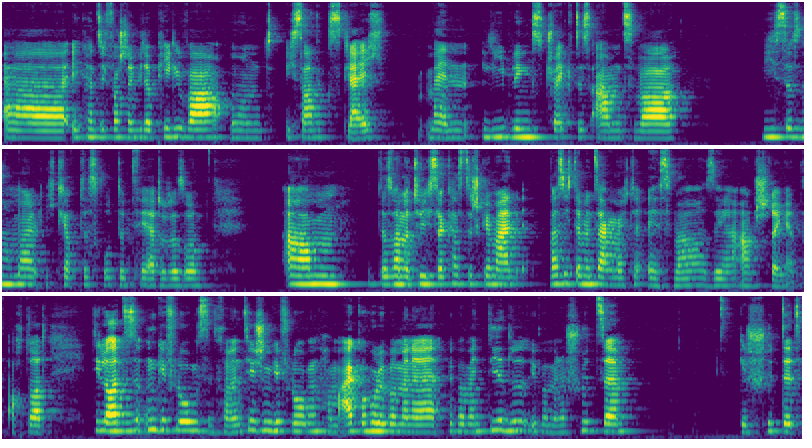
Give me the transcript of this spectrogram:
Äh, ihr könnt euch vorstellen, wie der Pegel war. Und ich sage es gleich, mein Lieblingstrack des Abends war, wie hieß das nochmal? Ich glaube, das rote Pferd oder so. Ähm, das war natürlich sarkastisch gemeint. Was ich damit sagen möchte, es war sehr anstrengend. Auch dort die Leute sind umgeflogen, sind von den Tischen geflogen, haben Alkohol über, meine, über mein Dirndl, über meine Schürze geschüttet.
